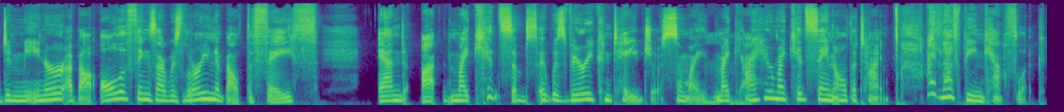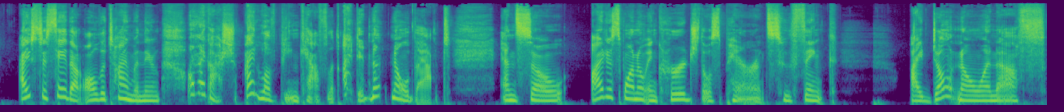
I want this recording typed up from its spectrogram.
demeanor about all the things I was learning about the faith. And I, my kids, it was very contagious. So my, my, mm-hmm. I hear my kids saying all the time, I love being Catholic. I used to say that all the time when they're, oh my gosh, I love being Catholic. I did not know that. And so I just want to encourage those parents who think I don't know enough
